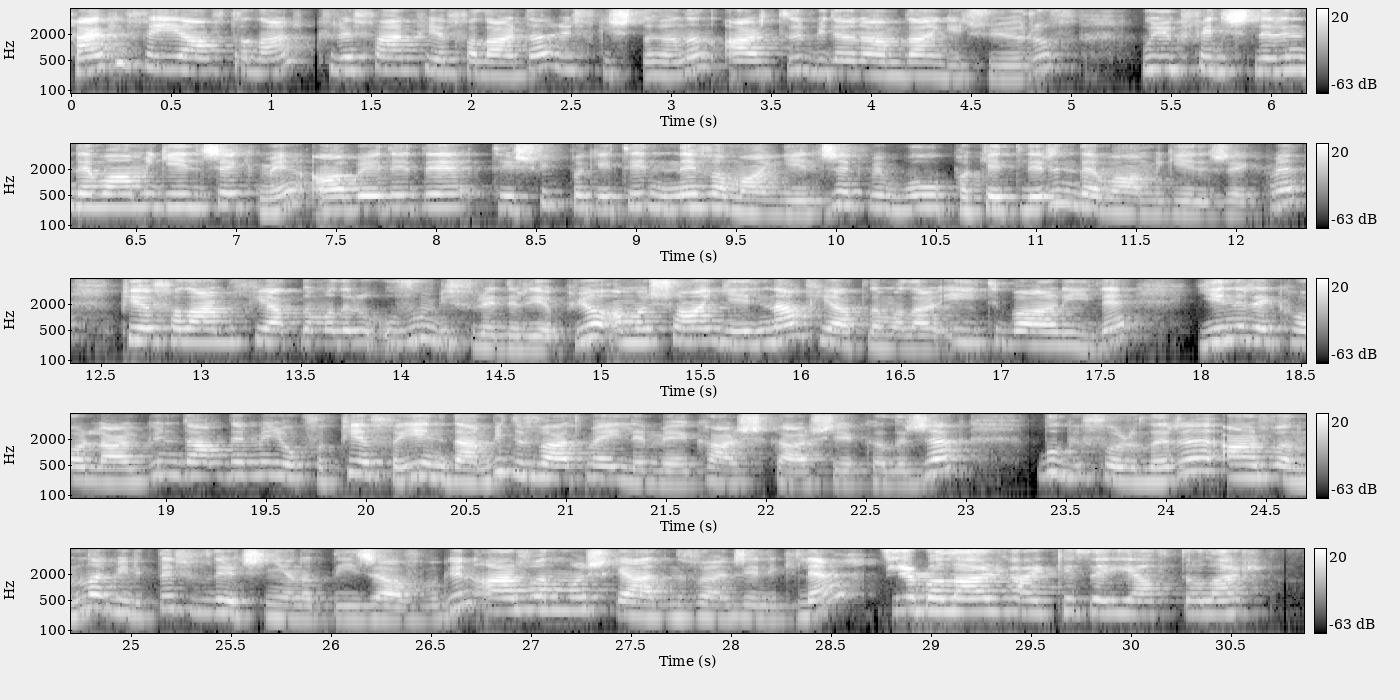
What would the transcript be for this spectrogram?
Herkese iyi haftalar. Küresel piyasalarda risk iştahının arttığı bir dönemden geçiyoruz. Bu yükselişlerin devamı gelecek mi? ABD'de teşvik paketi ne zaman gelecek ve bu paketlerin devamı gelecek mi? Piyasalar bu fiyatlamaları uzun bir süredir yapıyor ama şu an gelinen fiyatlamalar itibariyle yeni rekorlar gündemde mi yoksa piyasa yeniden bir düzeltmeyle mi karşı karşıya kalacak? Bu soruları Arzu Hanım'la birlikte sizler için yanıtlayacağız bugün. Arzu Hanım hoş geldiniz öncelikle. Merhabalar, herkese iyi haftalar.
